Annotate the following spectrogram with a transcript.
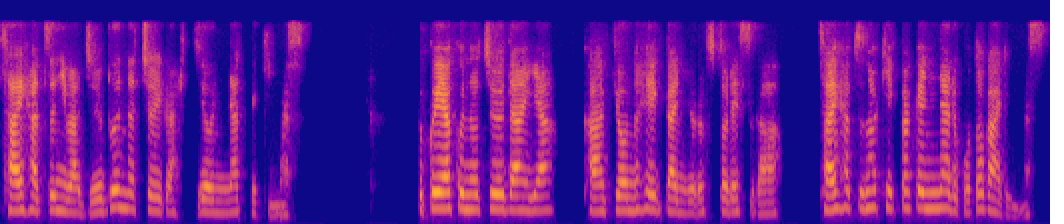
再発には十分な注意が必要になってきます。服薬の中断や環境の変化によるストレスが再発のきっかけになることがあります。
